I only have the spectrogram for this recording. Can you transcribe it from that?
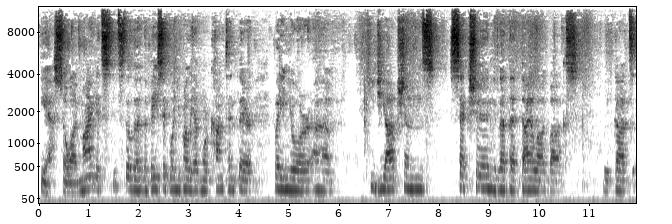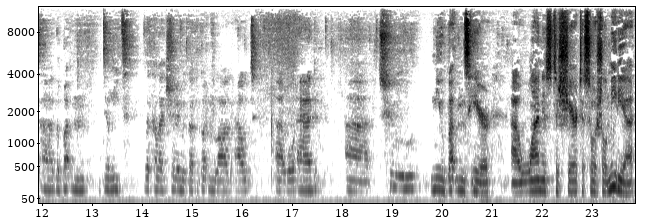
Yeah, so on mine, it's, it's still the, the basic one. You probably have more content there. But in your uh, PG options section, we've got that dialog box. We've got uh, the button delete the collection. We've got the button log out uh, we'll add uh, two new buttons here. Uh, one is to share to social media,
